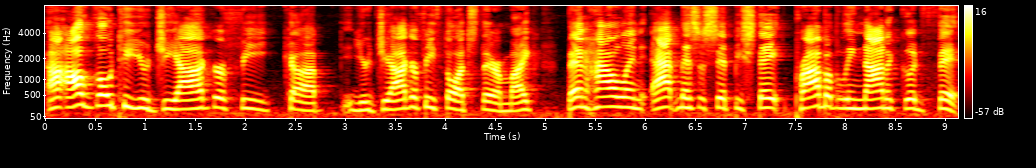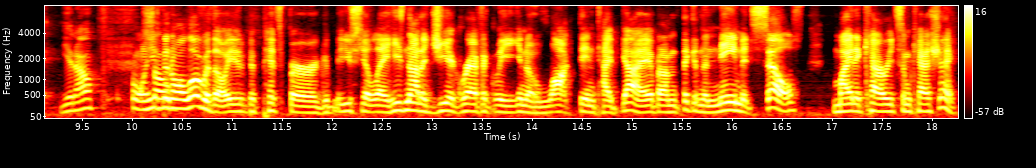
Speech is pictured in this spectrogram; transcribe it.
I, I'll go to your geography, uh, your geography thoughts there, Mike. Ben Howland at Mississippi State, probably not a good fit, you know? Well, he's so, been all over though. He's been Pittsburgh, UCLA. He's not a geographically, you know, locked in type guy, but I'm thinking the name itself might have carried some cachet.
